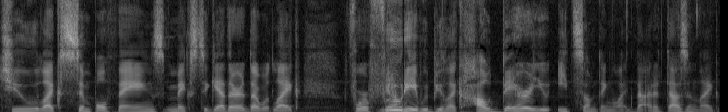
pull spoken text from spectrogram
two like simple things mixed together that would like. For a foodie, would be like, how dare you eat something like that? It doesn't like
